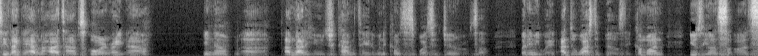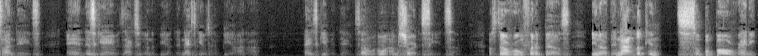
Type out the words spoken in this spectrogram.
Seems like they're having a hard time scoring right now you know, uh, I'm not a huge commentator when it comes to sports in general. So, but anyway, I do watch the Bills. They come on usually on on Sundays, and this game is actually going to be the next game is going to be on uh, Thanksgiving Day. So I'm sure to see it. So I'm still rooting for the Bills. You know, they're not looking Super Bowl ready.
